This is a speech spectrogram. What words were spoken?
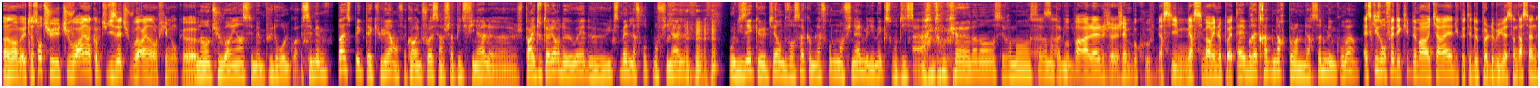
Ah non, mais de toute façon, tu, tu vois rien. Comme tu disais, tu vois rien dans le film. Donc, euh, Non, tu vois rien, c'est même plus drôle, quoi. C'est même pas spectaculaire, en fait. Encore une fois, c'est un chapitre final. euh, je parlais tout à l'heure de, ouais, de X-Men, l'affrontement final. on disait que, tu sais, on devant ça comme l'affrontement final, mais les mecs sont 10. Ah, donc, euh, non, non, c'est vraiment, c'est euh, vraiment c'est pas un beau bien. parallèle. J'aime beaucoup. Merci, merci Marvin le poète. Eh, Brett Ratner, Paul Anderson, même combat. hein. Est-ce qu'ils ont fait des clips de Mario Carré du côté de Paul W.S. Anderson?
